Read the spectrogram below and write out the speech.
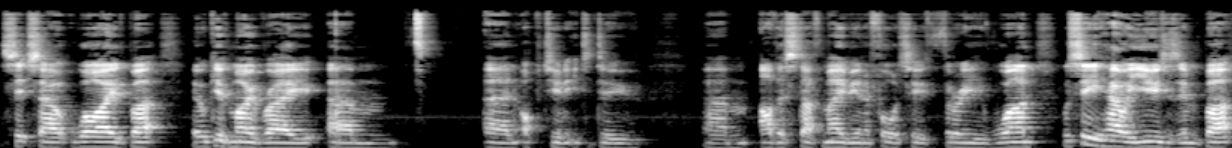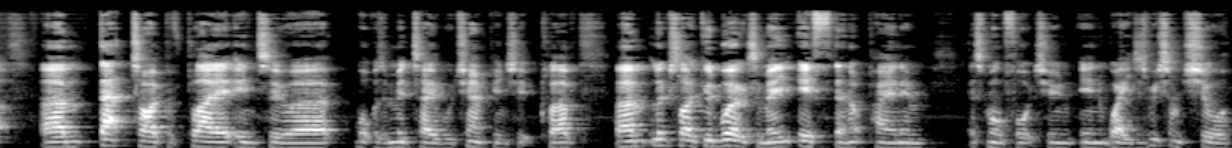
sits out wide, but it'll give Mowbray um, an opportunity to do um, other stuff, maybe in a 4-2-3-1. We'll see how he uses him, but um, that type of player into what was a mid-table championship club um, looks like good work to me if they're not paying him a small fortune in wages, which I'm sure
